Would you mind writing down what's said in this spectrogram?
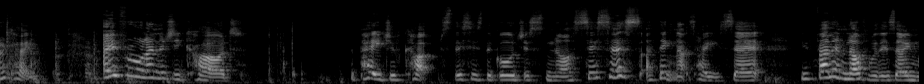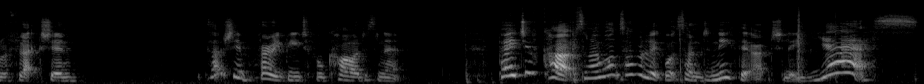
Okay. Overall energy card. The Page of Cups. This is the gorgeous Narcissus. I think that's how you say it. Who fell in love with his own reflection. It's actually a very beautiful card, isn't it? Page of Cups, and I want to have a look what's underneath it actually. Yes!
